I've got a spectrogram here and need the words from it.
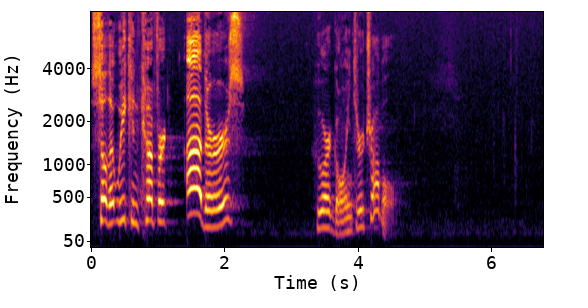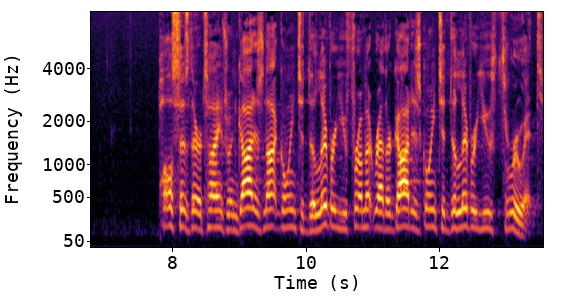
so that we can comfort others who are going through trouble. Paul says there are times when God is not going to deliver you from it, rather, God is going to deliver you through it.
